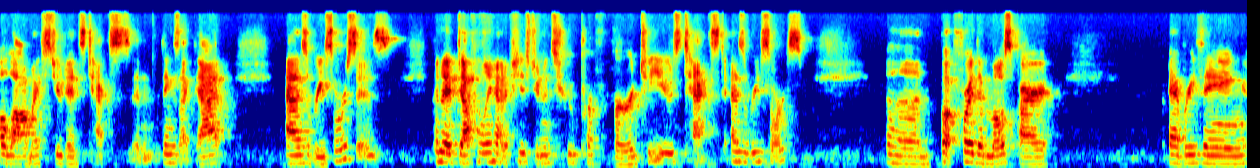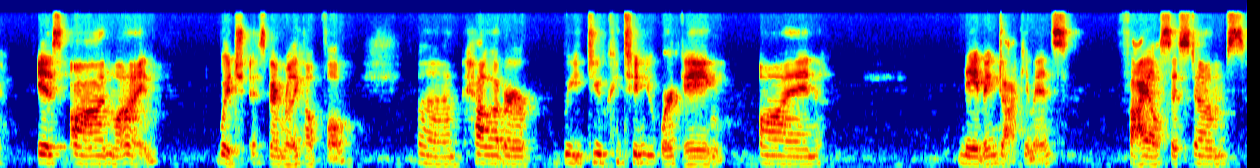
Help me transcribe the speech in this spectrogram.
allow my students texts and things like that as resources and I've definitely had a few students who preferred to use text as a resource. Um, but for the most part, everything is online, which has been really helpful. Um, however, we do continue working on naming documents, file systems,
